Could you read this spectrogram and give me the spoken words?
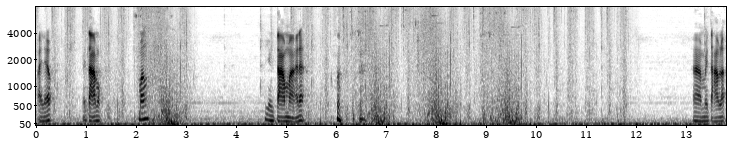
ไปแล้ว ไม่ตามหรอก มั้งยังตามหมาน่ะ อ่าไม่ตามละ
